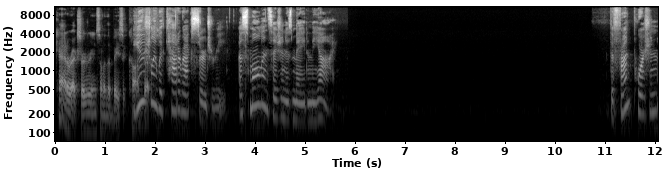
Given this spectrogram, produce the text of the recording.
cataract surgery and some of the basic concepts. Usually with cataract surgery, a small incision is made in the eye. The front portion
